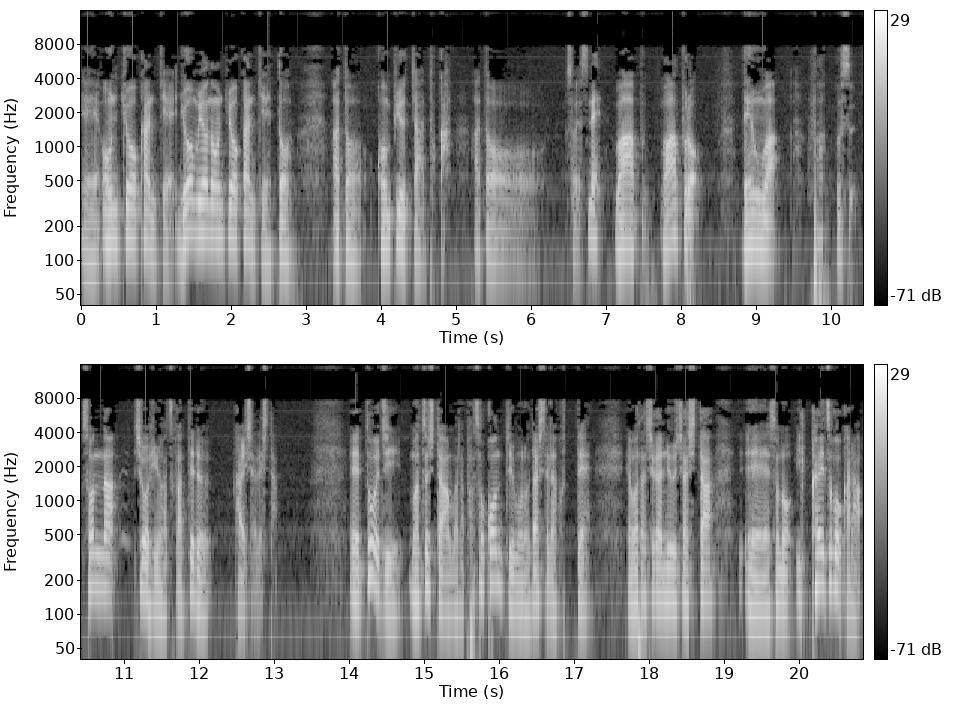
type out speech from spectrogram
えー、音響関係、業務用の音響関係と、あと、コンピューターとか、あと、そうですね、ワープ、ワープロ、電話、ファックス、そんな商品を扱っている会社でした。えー、当時、松下はまだパソコンというものを出してなくって、私が入社した、えー、その1ヶ月後から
